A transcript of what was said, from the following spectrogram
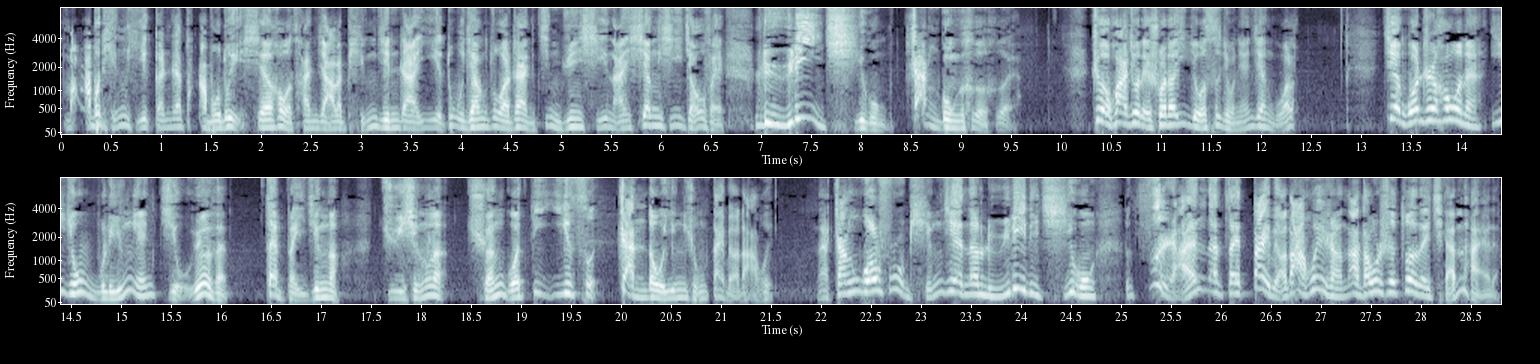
马不停蹄跟着大部队，先后参加了平津战役、渡江作战、进军西南、湘西剿匪，屡立奇功，战功赫赫呀。这话就得说到一九四九年建国了。建国之后呢，一九五零年九月份，在北京啊，举行了全国第一次战斗英雄代表大会。那张国富凭借那屡立的奇功，自然那在代表大会上那都是坐在前排的。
